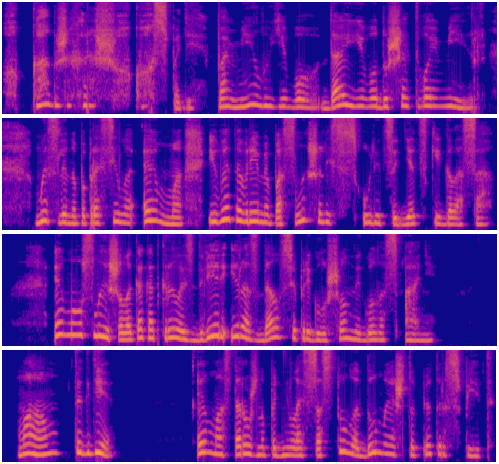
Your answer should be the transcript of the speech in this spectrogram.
О, как же хорошо, Господи! Помилуй его, дай его душе твой мир! Мысленно попросила Эмма, и в это время послышались с улицы детские голоса. Эмма услышала, как открылась дверь и раздался приглушенный голос Ани. «Мам, ты где?» Эмма осторожно поднялась со стула, думая, что Петр спит,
